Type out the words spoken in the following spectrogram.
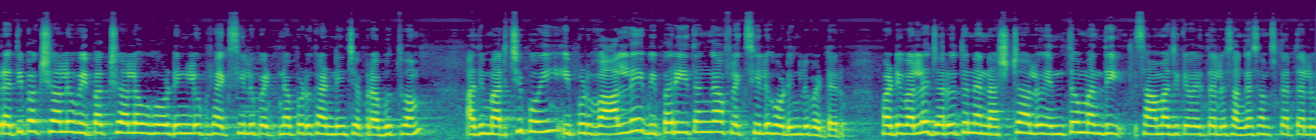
ప్రతిపక్షాలు విపక్షాలు హోర్డింగ్లు ఫ్లెక్సీలు పెట్టినప్పుడు ఖండించే ప్రభుత్వం అది మర్చిపోయి ఇప్పుడు వాళ్ళే విపరీతంగా ఫ్లెక్సీలు హోర్డింగ్లు పెట్టారు. వాటి వల్ల జరుగుతున్న నష్టాలు ఎంతోమంది సామాజికవేత్తలు సంఘ సంస్కర్తలు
